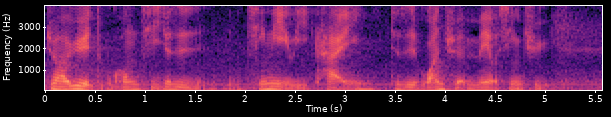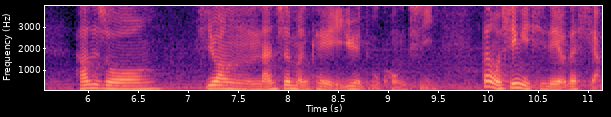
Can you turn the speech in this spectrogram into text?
就要阅读空气，就是请你离开，就是完全没有兴趣。他是说，希望男生们可以阅读空气，但我心里其实也有在想，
